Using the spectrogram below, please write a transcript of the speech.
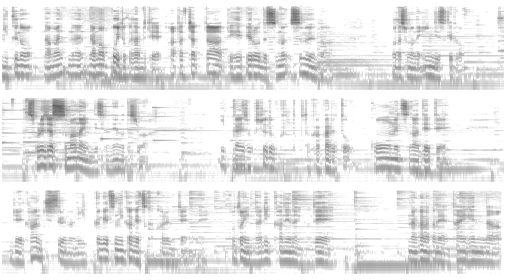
肉の生生っぽいとか食べて当たっちゃったってヘペロで済む済むば私もねいいんですけどそれじゃ済まないんですよね私は。一回食中毒とかかると高熱が出てで完治するのに1ヶ月2ヶ月かかるみたいなねことになりかねないのでなかなかね大変な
